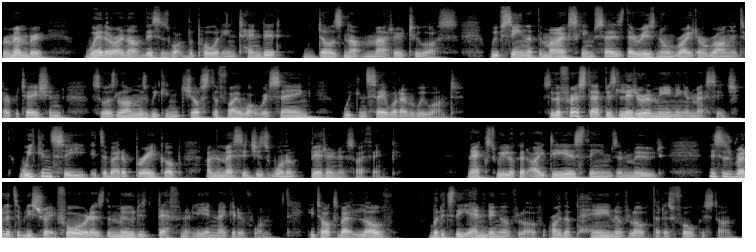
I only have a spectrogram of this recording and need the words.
Remember, whether or not this is what the poet intended does not matter to us. We've seen that the mark scheme says there is no right or wrong interpretation, so as long as we can justify what we're saying, we can say whatever we want. So the first step is literal meaning and message. We can see it's about a breakup, and the message is one of bitterness, I think. Next, we look at ideas, themes, and mood. This is relatively straightforward as the mood is definitely a negative one. He talks about love, but it's the ending of love or the pain of love that is focused on.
